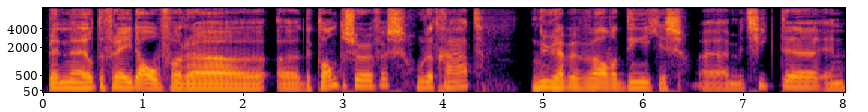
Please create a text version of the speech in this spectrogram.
Ik ben eh, heel tevreden over eh, eh, de klantenservice, hoe dat gaat. Nu hebben we wel wat dingetjes met ziekte en,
